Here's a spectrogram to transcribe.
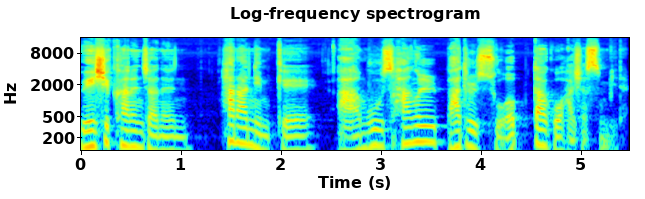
외식하는 자는 하나님께 아무 상을 받을 수 없다고 하셨습니다.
